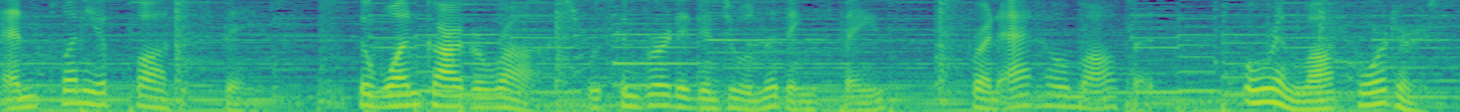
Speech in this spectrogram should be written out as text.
and plenty of closet space. The one-car garage was converted into a living space for an at-home office or in-law quarters.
